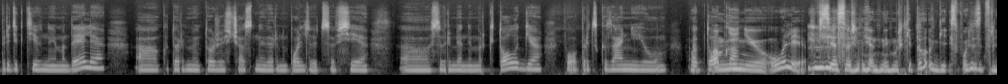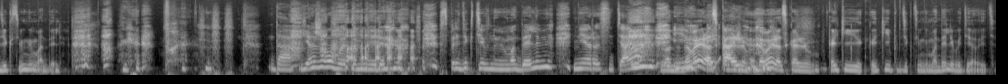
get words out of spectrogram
предиктивные модели, а, которыми тоже сейчас, наверное, пользуются все а, современные маркетологи по предсказанию вот, оттока. По мнению Оли, все современные маркетологи используют предиктивные модели. Да, я живу в этом мире с предиктивными моделями, нейросетями. Ладно, давай расскажем, давай расскажем, какие, какие предиктивные модели вы делаете.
